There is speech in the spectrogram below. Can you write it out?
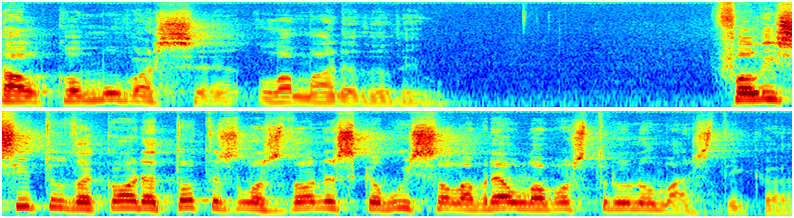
tal com ho va ser la Mare de Déu. Felicito de cor a totes les dones que avui celebreu la vostra onomàstica.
